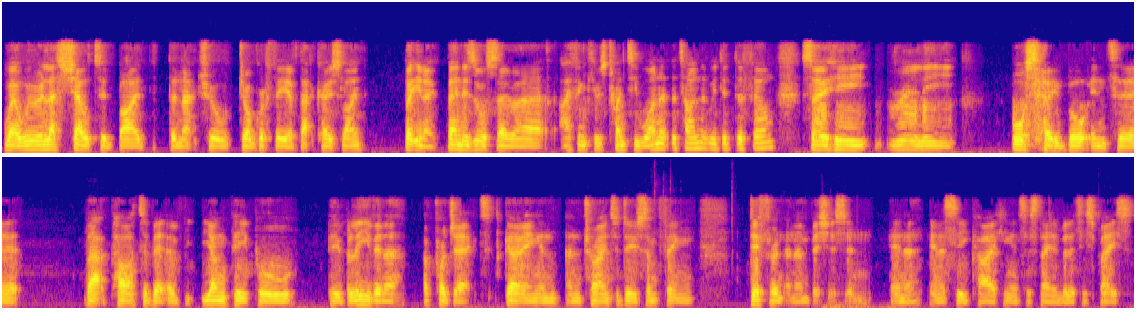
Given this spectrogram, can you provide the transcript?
where we were less sheltered by the natural geography of that coastline. But you know, Ben is also uh, I think he was 21 at the time that we did the film, so he really also brought into that part of it of young people who believe in a, a project going and, and trying to do something different and ambitious in in a in a sea kayaking and sustainability space.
